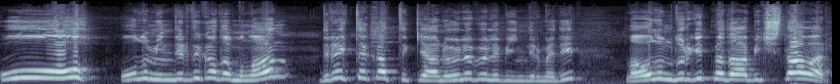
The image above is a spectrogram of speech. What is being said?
Oo! Oğlum indirdik adamı lan. Direkt tek attık yani öyle böyle bir indirme değil. La oğlum dur gitme daha bir kişi daha var.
